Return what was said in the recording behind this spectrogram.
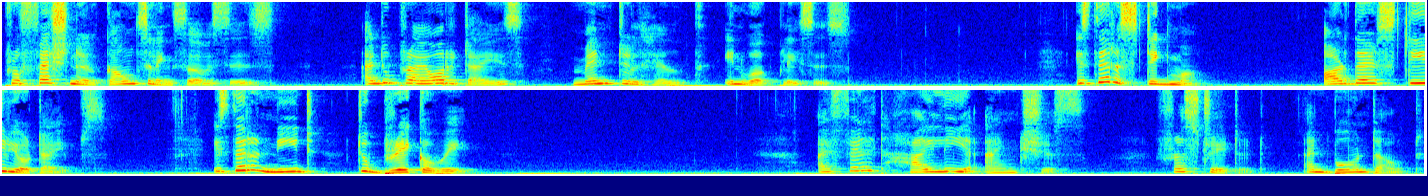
professional counseling services, and to prioritize mental health in workplaces. Is there a stigma? Are there stereotypes? Is there a need to break away? I felt highly anxious, frustrated, and burnt out.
